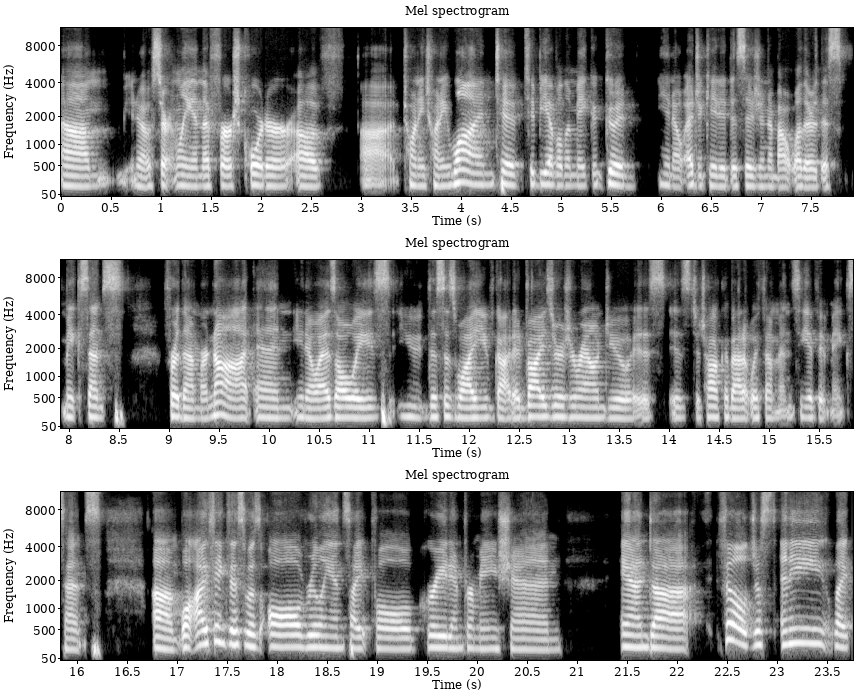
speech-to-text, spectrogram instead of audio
um, you know, certainly in the first quarter of uh, 2021 to to be able to make a good, you know, educated decision about whether this makes sense for them or not and you know as always you this is why you've got advisors around you is is to talk about it with them and see if it makes sense um, well i think this was all really insightful great information and uh, Phil, just any like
